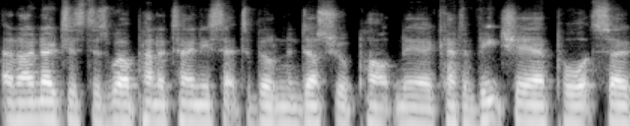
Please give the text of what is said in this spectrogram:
And I noticed as well, Panattoni set to build an industrial park near Katowice Airport. So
